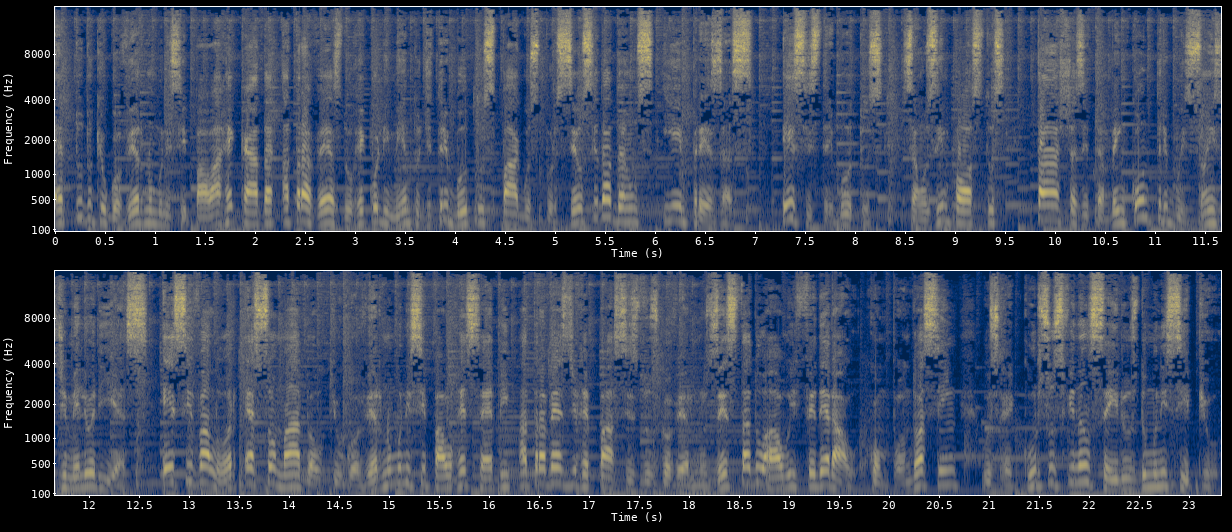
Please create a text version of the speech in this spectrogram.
é tudo que o governo municipal arrecada através do recolhimento de tributos pagos por seus cidadãos e empresas. Esses tributos são os impostos, taxas e também contribuições de melhorias. Esse valor é somado ao que o governo municipal recebe através de repasses dos governos estadual e federal, compondo assim os recursos financeiros do município.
